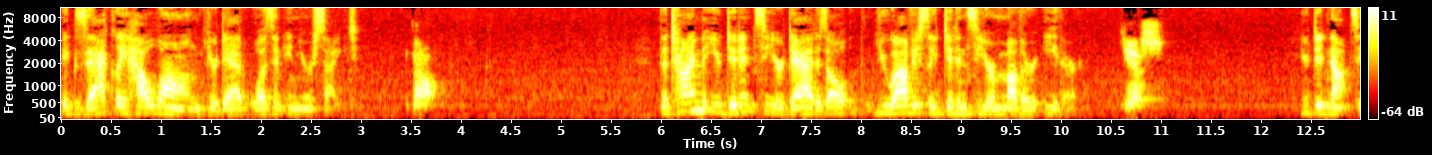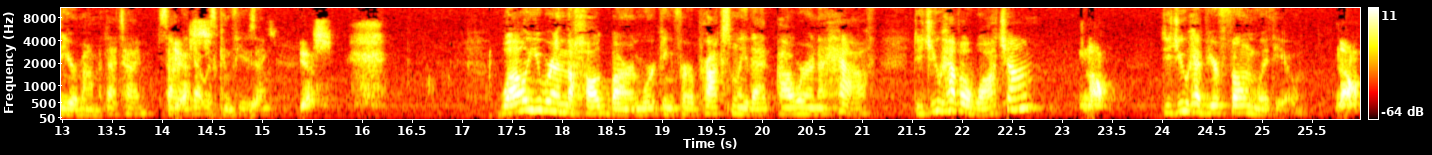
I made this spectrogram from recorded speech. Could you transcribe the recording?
exactly how long your dad wasn't in your sight? No. The time that you didn't see your dad is all, you obviously didn't see your mother either. Yes. You did not see your mom at that time. Sorry, Yes. that was confusing. Yes. While you were in the hog barn working for approximately that hour and a half, did you have a watch on? No. Did you have your phone with you? No.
